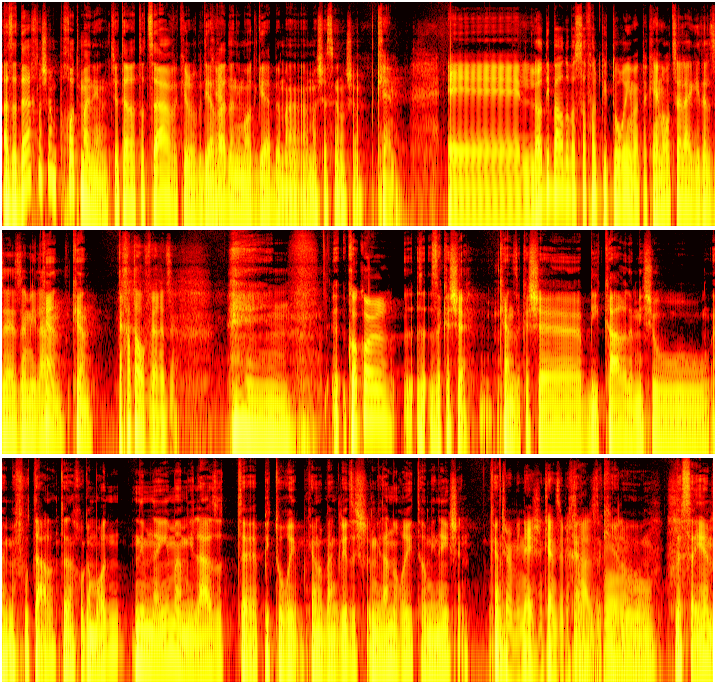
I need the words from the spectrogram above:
אז הדרך לשם פחות מעניינת, יותר התוצאה, וכאילו בדיעבד כן. אני מאוד גאה במה שעשינו שם. כן. אה, לא דיברנו בסוף על פיטורים, אתה כן רוצה להגיד על זה איזה מילה? כן, כן. איך אתה עובר את זה? אה, קודם כל, זה, זה קשה, כן, זה קשה בעיקר למישהו מפוטר, אתה יודע, אנחנו גם מאוד נמנעים מהמילה הזאת פיטורים, כן, או באנגלית זו מילה נוראית, termination. כן. termination, כן, זה בכלל, כן, זה, זה כמו... כאילו לסיים,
